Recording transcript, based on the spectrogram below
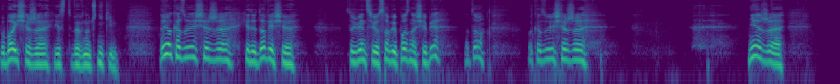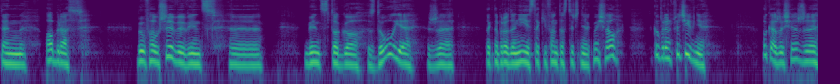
bo boi się, że jest wewnątrz nikim. No i okazuje się, że kiedy dowie się coś więcej o sobie, pozna siebie, no to okazuje się, że nie, że ten obraz był fałszywy, więc, e, więc to go zdołuje, że tak naprawdę nie jest taki fantastyczny, jak myślał, tylko wręcz przeciwnie. Okaże się, że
